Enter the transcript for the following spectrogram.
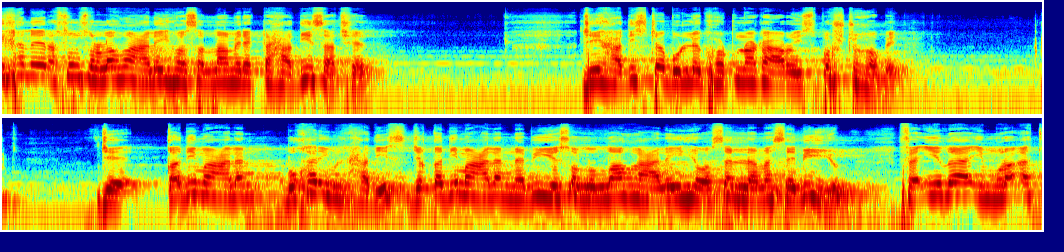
এখানে রাসুল সাল্লাহ আলি আসাল্লামের একটা হাদিস আছে যে হাদিসটা বললে ঘটনাটা আরো স্পষ্ট হবে যে কদিমা আলান বুখারি হাদিস যে কদিমা আলান নবী সাল্লাহ আলহি ওসাল্লাম সাবি فإذا امرأة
